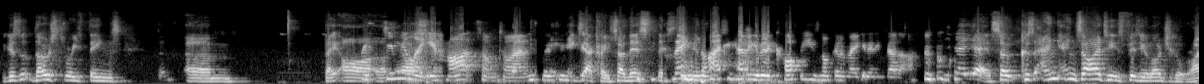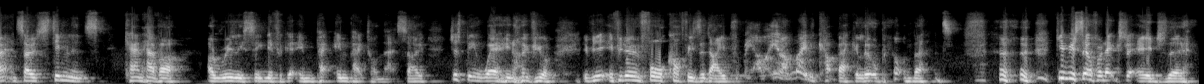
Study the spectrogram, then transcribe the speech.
because those three things um, they are they stimulate are, your heart sometimes. Exactly. So there's, there's anxiety. Having a bit of coffee is not going to make it any better. yeah, yeah. So because anxiety is physiological, right? And so stimulants can have a, a really significant impact impact on that. So just be aware. You know, if you're if you if you're doing four coffees a day, you know, maybe cut back a little bit on that. Give yourself an extra edge there.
